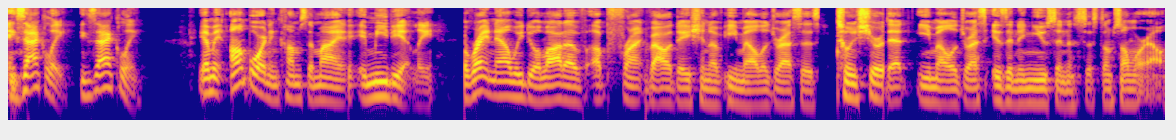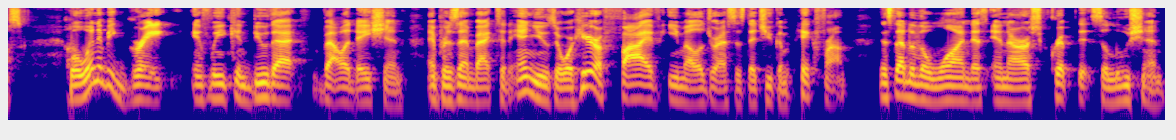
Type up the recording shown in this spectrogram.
Exactly. Exactly. I mean, onboarding comes to mind immediately. Right now, we do a lot of upfront validation of email addresses to ensure that email address isn't in use in the system somewhere else. Well, wouldn't it be great if we can do that validation and present back to the end user? Well, here are five email addresses that you can pick from instead of the one that's in our scripted solution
